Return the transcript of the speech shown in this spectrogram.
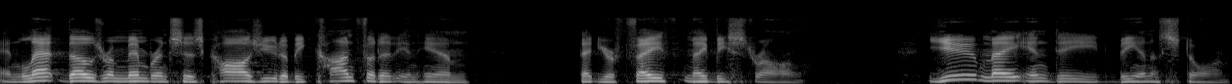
and let those remembrances cause you to be confident in Him that your faith may be strong. You may indeed be in a storm,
